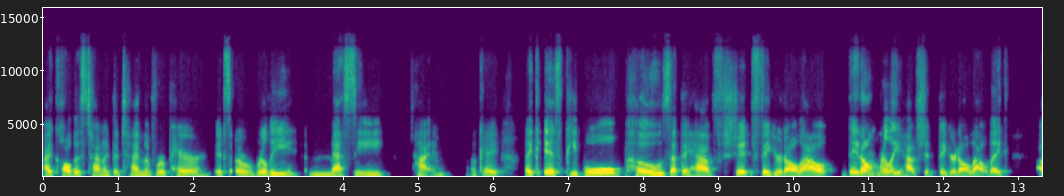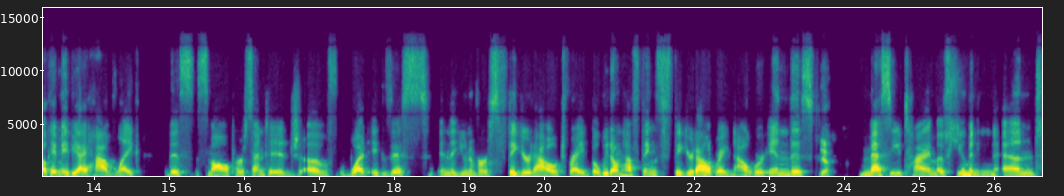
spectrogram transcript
I call this time like the time of repair. It's a really messy time. Okay. Like if people pose that they have shit figured all out, they don't really have shit figured all out. Like, okay, maybe I have like this small percentage of what exists in the universe figured out, right? But we don't have things figured out right now. We're in this Yeah. messy time of humaning. And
